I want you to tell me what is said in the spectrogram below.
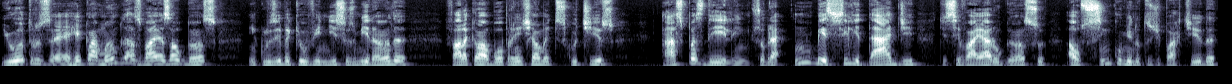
e outros é, reclamando das vaias ao ganso. Inclusive aqui o Vinícius Miranda fala que é uma boa pra gente realmente discutir isso. Aspas dele, hein? Sobre a imbecilidade de se vaiar o ganso aos cinco minutos de partida.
